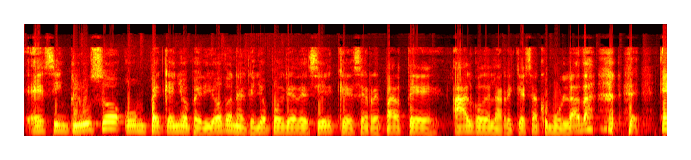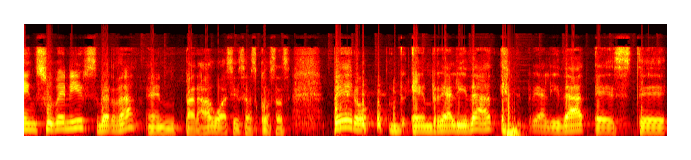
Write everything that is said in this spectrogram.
es incluso un pequeño periodo en el que yo podría decir que se reparte algo de la riqueza acumulada en souvenirs, ¿verdad? En paraguas y esas cosas. Pero en realidad, en realidad, este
